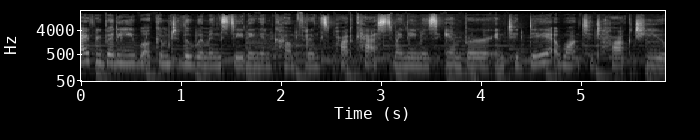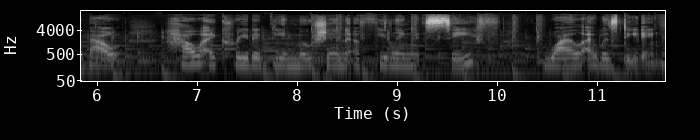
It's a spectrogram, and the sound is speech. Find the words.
Hi, everybody. Welcome to the Women's Dating and Confidence Podcast. My name is Amber, and today I want to talk to you about how I created the emotion of feeling safe while I was dating.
